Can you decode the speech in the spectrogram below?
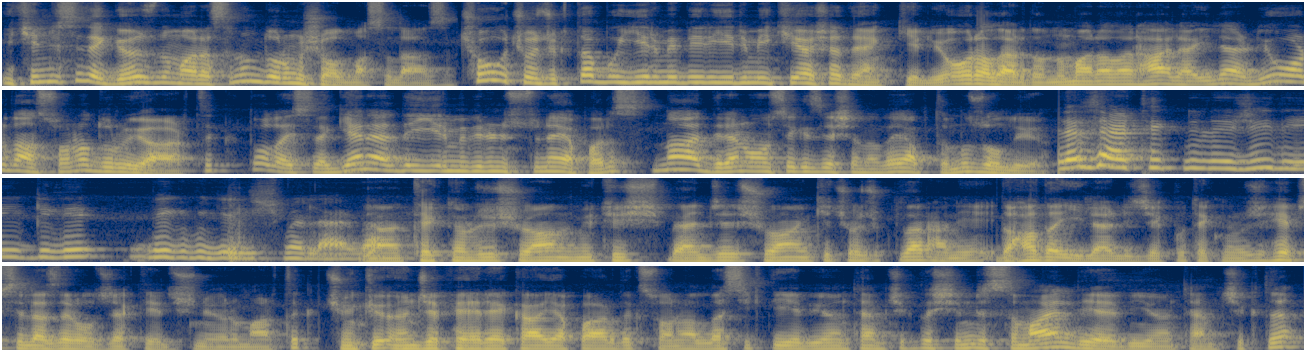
İkincisi de göz numarasının durmuş olması lazım. Çoğu çocukta bu 21-22 yaşa denk geliyor. Oralarda numaralar hala ilerliyor. Oradan sonra duruyor artık. Dolayısıyla genelde 21'in üstüne yaparız. Nadiren 18 yaşına da yaptığımız oluyor. Lazer teknolojiyle ilgili ne gibi gelişmeler var? Yani teknoloji şu an müthiş. Bence şu anki çocuklar hani daha da ilerleyecek bu teknoloji. Hepsi lazer olacak diye düşünüyorum artık. Çünkü önce PRK yapardık, sonra LASIK diye bir yöntem çıktı. Şimdi SMILE diye bir yöntem çıktı.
